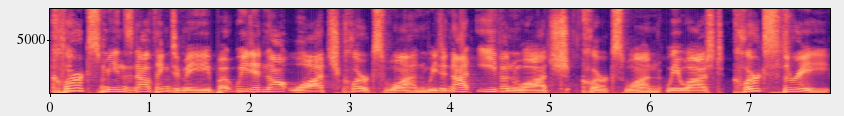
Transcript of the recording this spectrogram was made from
Clerks means nothing to me, but we did not watch Clerks 1. We did not even watch Clerks 1. We watched Clerks 3,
